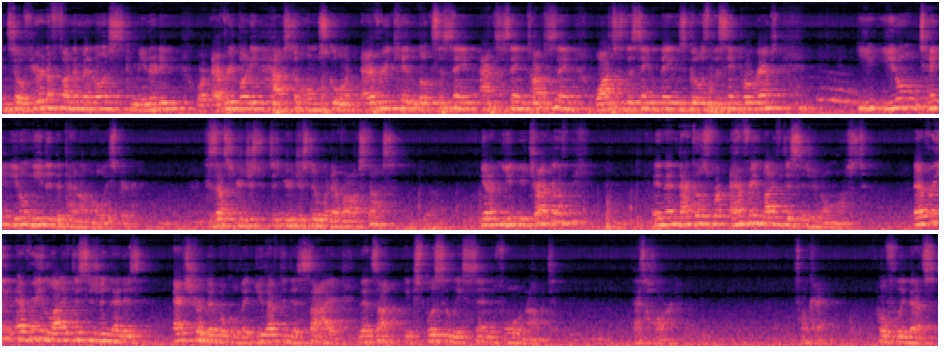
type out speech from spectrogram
And so if you're in a fundamentalist community where everybody has to homeschool and every kid looks the same, acts the same, talks the same, watches the same things, goes to the same programs, you, you don't take you don't need to depend on the Holy Spirit. Because that's you're just you're just doing what everyone else does. You know, you, you tracking with me? And then that goes for every life decision almost. Every every life decision that is extra biblical that you have to decide that's not explicitly sinful or not. That's hard. Okay. Hopefully that's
